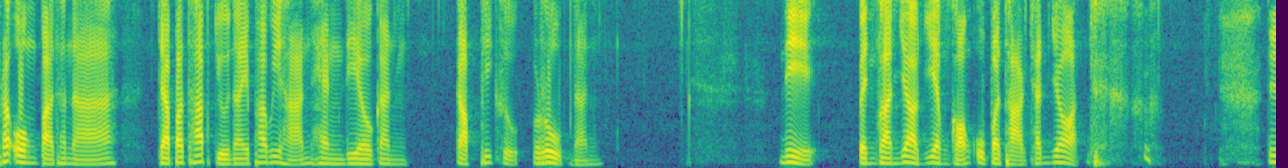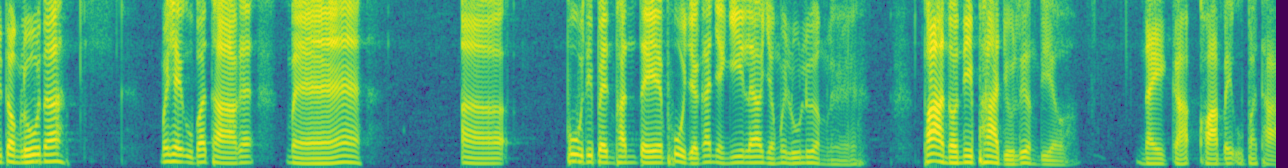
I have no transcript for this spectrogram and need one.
พระองค์ปรารถนาจะประทับอยู่ในพระวิหารแห่งเดียวกันกับภิกษุรูปนั้น นี่เป็นความยอดเยี่ยมของอุปถากชั้นยอด นี่ต้องรู้นะ ไม่ใช่อุปถาก แหมผู้ที่เป็นพันเตพูดอย่างนั้นอย่างนี้แล้วยังไม่รู้เรื่องเลย พระอานนท์นี่พลาดอยู่เรื่องเดียว ในความเป็นอุปถา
